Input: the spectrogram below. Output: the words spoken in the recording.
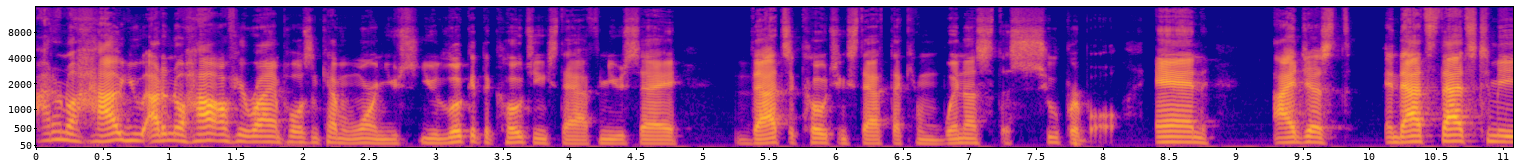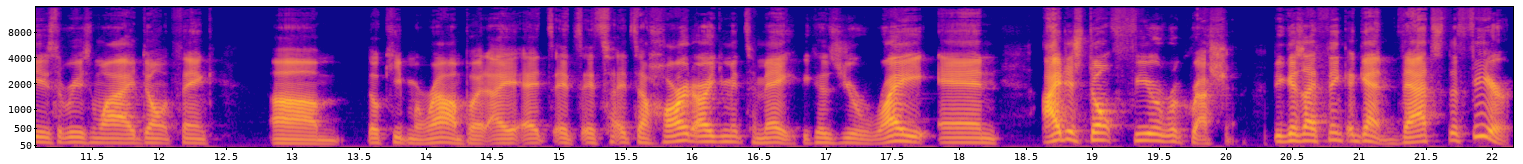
I don't know how you, I don't know how if you're Ryan Poles and Kevin Warren, you, you look at the coaching staff and you say, that's a coaching staff that can win us the Super Bowl. And I just and that's that's to me is the reason why I don't think um, they'll keep him around. But I it's it's it's it's a hard argument to make because you're right, and I just don't fear regression because I think again that's the fear.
